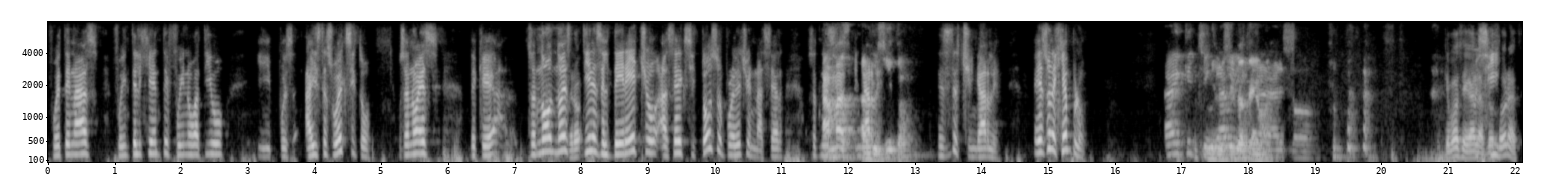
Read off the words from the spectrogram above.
fue tenaz, fue inteligente, fue innovativo y pues ahí está su éxito. O sea, no es de que, o sea, no, no es, Pero- tienes el derecho a ser exitoso por el hecho de nacer. O sea, necesitas chingarle, necesitas chingarle. Es un ejemplo. Hay que chingarle. Que vamos a llegar a Pues las sí. dos horas.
